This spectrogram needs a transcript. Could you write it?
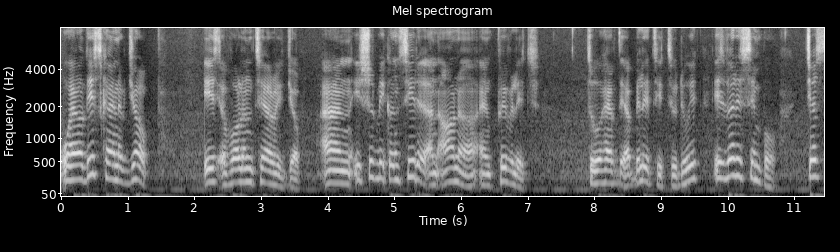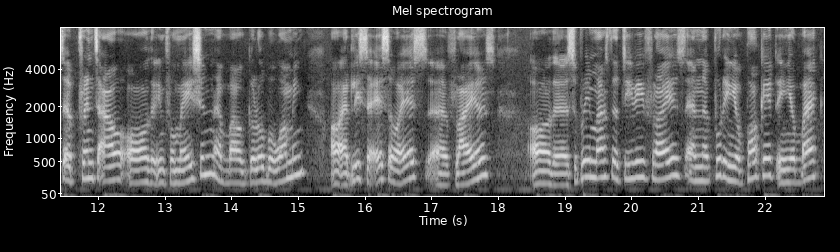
Well, this kind of job is a voluntary job and it should be considered an honor and privilege to have the ability to do it. It's very simple. Just uh, print out all the information about global warming or at least the SOS uh, flyers or the Supreme Master TV flyers and uh, put in your pocket, in your bag.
